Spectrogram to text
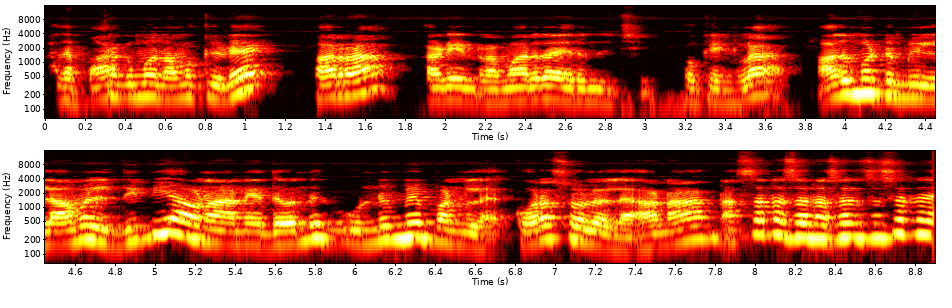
அதை பார்க்கும்போது நமக்கு இடே பாரா அப்படின்ற மாதிரி தான் இருந்துச்சு. ஓகேங்களா? அது மட்டும் இல்லாமல் திவ்யாவை நான் இதை வந்து ஒன்றுமே பண்ணல. குறை சொல்லலை. ஆனால் நச நச நச நசன்னு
